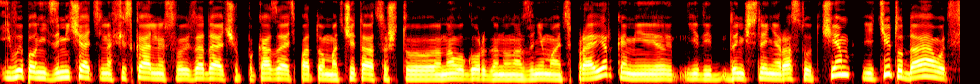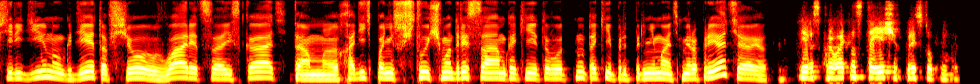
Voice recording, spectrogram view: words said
и выполнить замечательно фискальную свою задачу, показать потом, отчитаться, что налоговый орган у нас занимается проверками, и доничисления растут, чем идти туда, вот в середину, где это все варится, искать, там, ходить по несуществующим адресам, какие-то вот, ну, такие предпринимать мероприятия. И раскрывать настоящих преступников.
